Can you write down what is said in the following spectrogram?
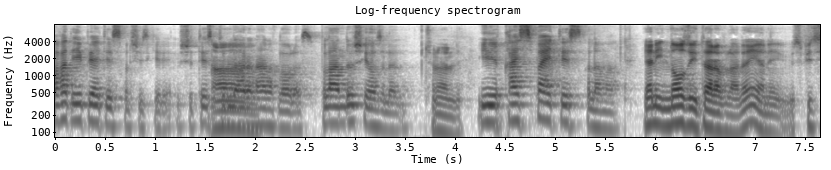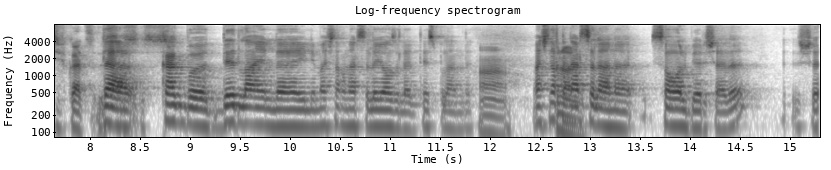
faqat api test qilishingiz kerak. O'sha test turlarini aniqlay olasiz planda o'sha yoziladi. Tushunarli. И qaysi payt test qilaman? Ya'ni nozik taraflari ya'ni spesifikatsiya да как бы deadlinelar или mana shunaqa narsalar yoziladi test planda mana shunaqa narsalarni savol berishadi. O'sha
